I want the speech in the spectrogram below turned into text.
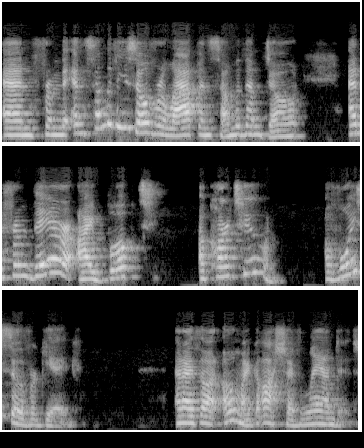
And from the and some of these overlap and some of them don't. And from there I booked a cartoon, a voiceover gig and I thought, oh my gosh, I've landed.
